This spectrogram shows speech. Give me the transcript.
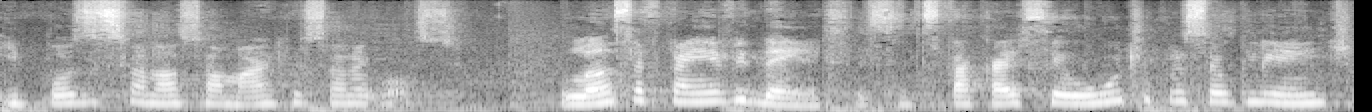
e posicionar sua marca e seu negócio. O lance é ficar em evidência, se destacar e ser útil para o seu cliente,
